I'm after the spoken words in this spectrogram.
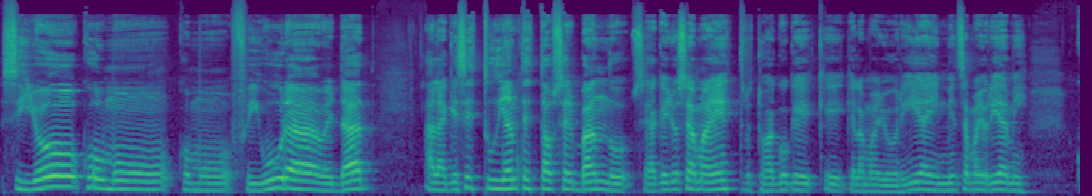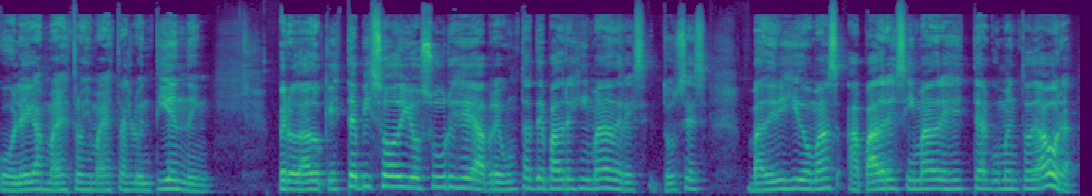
si yo como, como figura, ¿verdad? A la que ese estudiante está observando, sea que yo sea maestro, esto es algo que, que la mayoría, inmensa mayoría de mis colegas maestros y maestras lo entienden. Pero dado que este episodio surge a preguntas de padres y madres, entonces va dirigido más a padres y madres este argumento de ahora.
